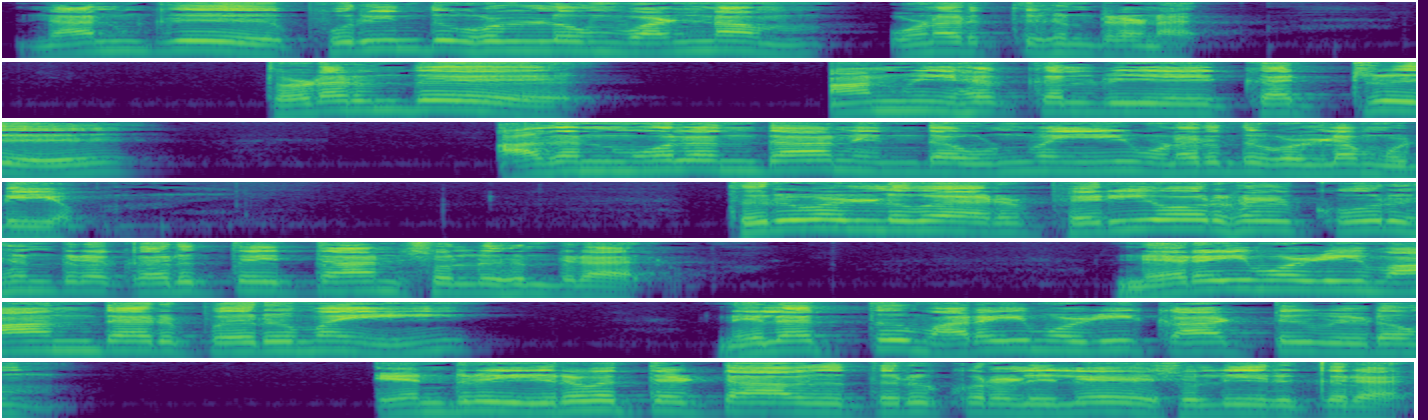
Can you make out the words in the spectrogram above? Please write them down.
நன்கு புரிந்து கொள்ளும் வண்ணம் உணர்த்துகின்றன. தொடர்ந்து ஆன்மீக கல்வியை கற்று அதன் மூலம்தான் இந்த உண்மையை உணர்ந்து கொள்ள முடியும். திருவள்ளுவர் பெரியோர்கள் கூறுகின்ற கருத்தைத்தான் சொல்லுகின்றார். நிறைமொழி மாந்தர் பெருமை நிலத்து மறைமொழி காட்டுவிடும் என்று இருபத்தெட்டாவது திருக்குறளிலே சொல்லியிருக்கிறார்.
